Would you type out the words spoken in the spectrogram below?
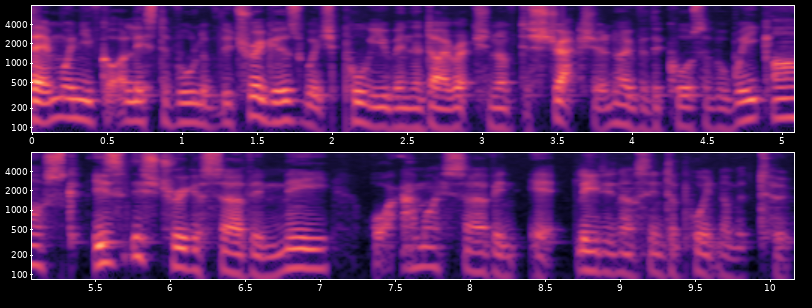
Then when you've got a list of all of the triggers which pull you in the direction of distraction over the course of a week, ask, is this trigger serving me or am I serving it? Leading us into point number two.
